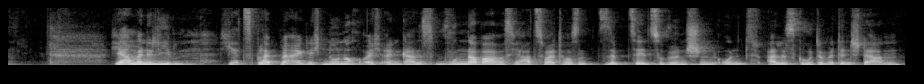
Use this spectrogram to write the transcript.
Ja, meine Lieben, Jetzt bleibt mir eigentlich nur noch euch ein ganz wunderbares Jahr 2017 zu wünschen und alles Gute mit den Sternen.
